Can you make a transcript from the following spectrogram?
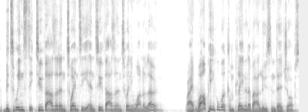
between 2020 and 2021 alone right? While people were complaining about losing their jobs,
